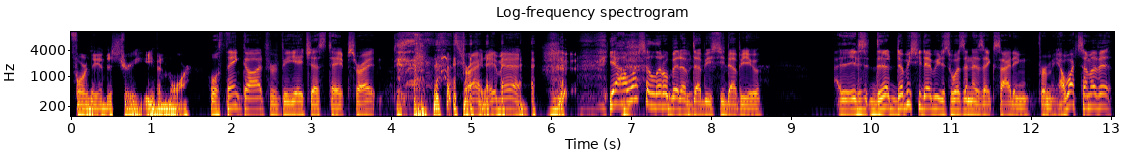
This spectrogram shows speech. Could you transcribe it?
for the industry even more. Well, thank God for VHS tapes, right? That's right. Amen. yeah, I watched a little bit of WCW. the WCW just wasn't as exciting for me. I watched some of it,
